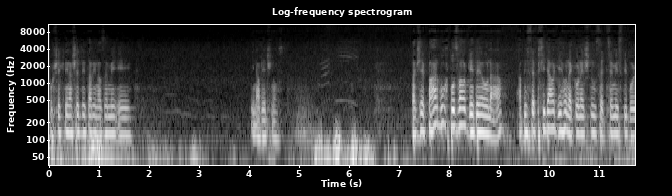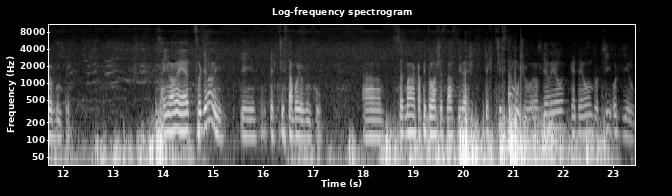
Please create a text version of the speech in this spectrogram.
Po všechny naše dny tady na zemi i, i na věčnost. Takže pán Bůh pozval Gedeona, aby se přidal k jeho nekonečnu se třemi sty bojovníky. Zajímavé je, co dělali těch 300 bojovníků. A sedmá kapitola 16. verš. Těch 300 mužů rozdělil Gedeon do tří oddílů.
